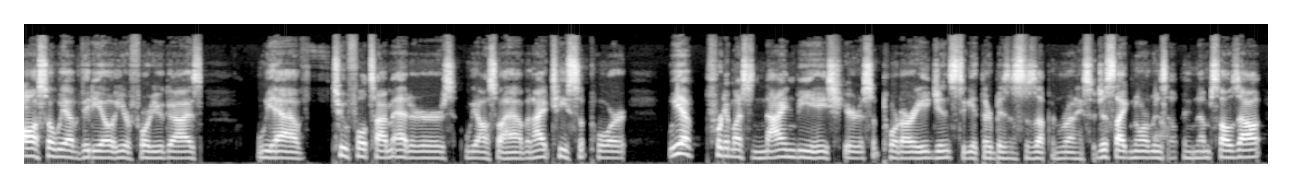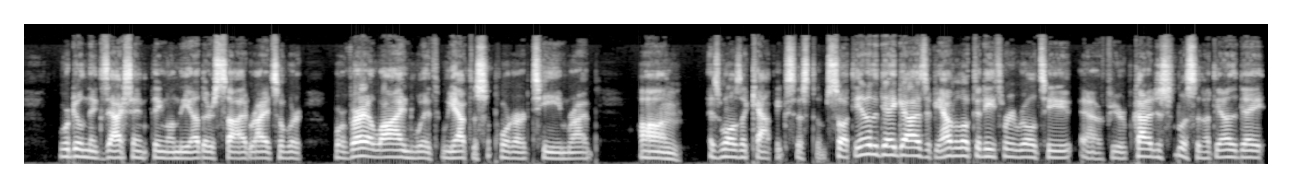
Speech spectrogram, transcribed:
also we have video here for you guys. We have two full time editors. We also have an IT support. We have pretty much nine VAs here to support our agents to get their businesses up and running. So just like Norman's helping themselves out, we're doing the exact same thing on the other side, right? So we're we're very aligned with we have to support our team, right? Um, as well as a capping system. So at the end of the day, guys, if you haven't looked at E3 Realty, uh, if you're kind of just listen, at the end of the day,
